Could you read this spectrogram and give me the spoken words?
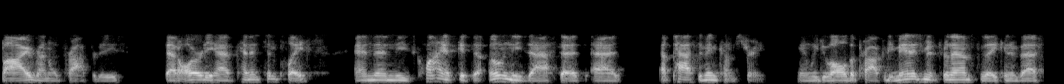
buy rental properties that already have tenants in place. And then these clients get to own these assets as a passive income stream. And we do all the property management for them so they can invest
